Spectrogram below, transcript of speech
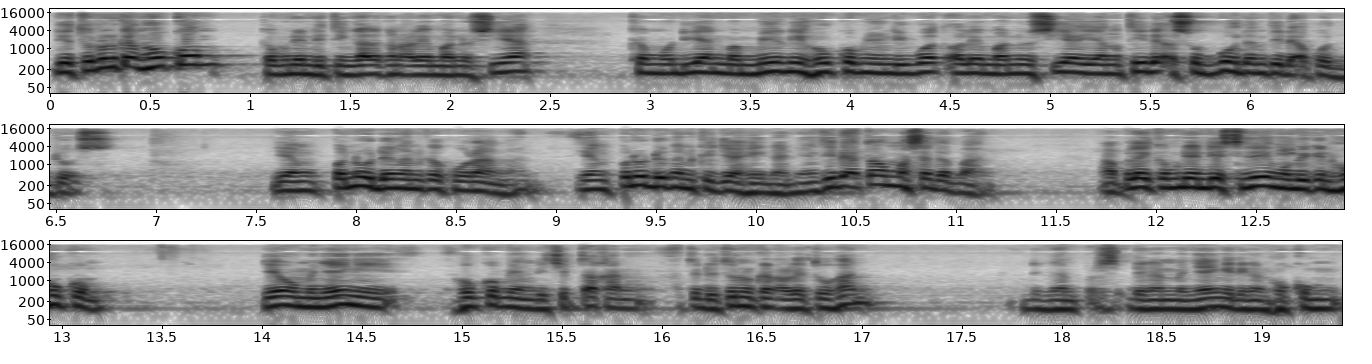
diturunkan hukum, kemudian ditinggalkan oleh manusia, kemudian memilih hukum yang dibuat oleh manusia yang tidak subuh dan tidak kudus yang penuh dengan kekurangan, yang penuh dengan kejahilan, yang tidak tahu masa depan. Apalagi kemudian dia sendiri yang membuat hukum. Dia mau menyaingi hukum yang diciptakan atau diturunkan oleh Tuhan dengan dengan menyaingi dengan hukum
